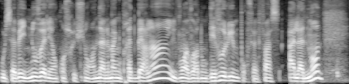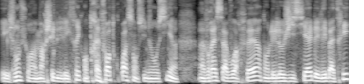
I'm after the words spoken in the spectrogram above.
vous le savez, une nouvelle est en construction en Allemagne près de Berlin. Ils vont avoir donc des volumes pour faire face à la demande. Et ils sont sur un marché de l'électrique en très forte croissance. Ils ont aussi un, un vrai savoir-faire dans les logiciels et les batteries.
